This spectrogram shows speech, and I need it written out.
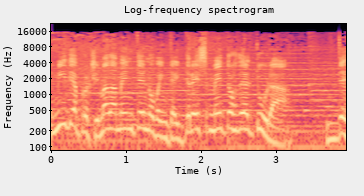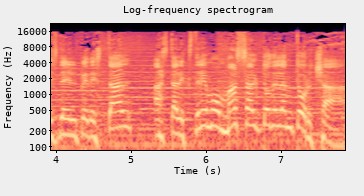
mide aproximadamente 93 metros de altura, desde el pedestal hasta el extremo más alto de la antorcha.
